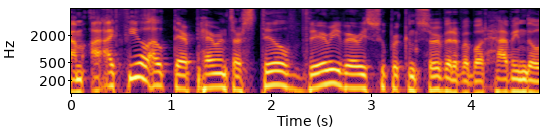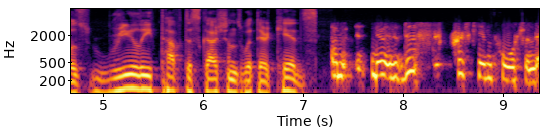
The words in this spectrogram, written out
um, I, I feel out there parents are still very very super conservative about having those really tough discussions with their kids Um, no, this is critically important.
